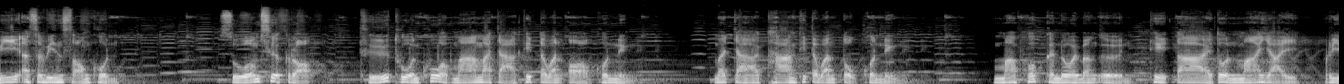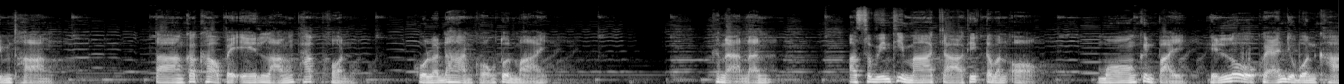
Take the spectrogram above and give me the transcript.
มีอัศวินสองคน สวมเสื้อกรอก ถือทวนควบม้ามาจากทิศตะวันออกคนหนึ่ง มาจากทางทิศตะวันตกคนหนึ่ง มาพบกันโดยบังเอิญที่ใต้ต้นไม้ใหญ่ ริมทาง ต่างก็เข้าไปเอนหลังพักผ่อน คนละด้านของต้นไม้ ขณะนั้น อัศวินที่มาจากทิศตะวันออก มองขึ้นไปเห็นโล่แขวนอยู่บนคา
